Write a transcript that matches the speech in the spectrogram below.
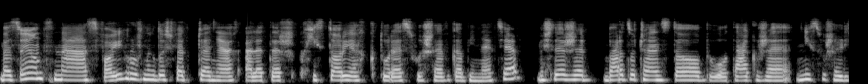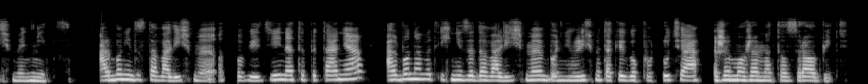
Bazując na swoich różnych doświadczeniach, ale też historiach, które słyszę w gabinecie, myślę, że bardzo często było tak, że nie słyszeliśmy nic. Albo nie dostawaliśmy odpowiedzi na te pytania, albo nawet ich nie zadawaliśmy, bo nie mieliśmy takiego poczucia, że możemy to zrobić,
